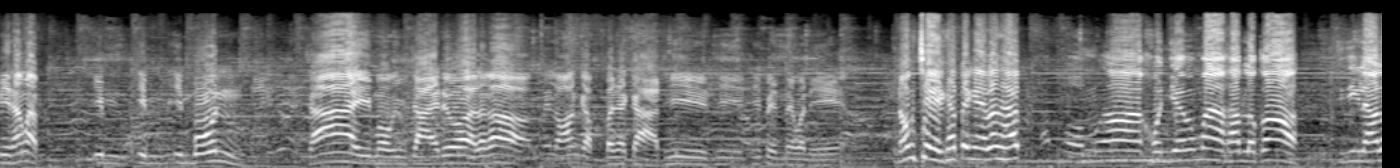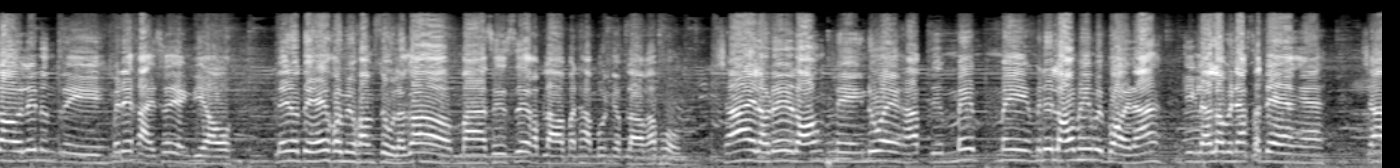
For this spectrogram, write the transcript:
มีทั้งแบบอิ่มอิ่มอิ่มบุญใช่อิ่มอกอิ่มใจด้วย แล้วก็ไม่ร้อนกับบรรยากาศที่ที่ที่เป็นในวันนี้ น้องเจดครับเป็นไงบ้างครับ ผมเอ่อคนเยอะมากๆครับ แล้วก็จริงๆแล้วเราเล่นดนตรีไม่ได้ขายเสื้ออย่างเดียวเล่นดนตรีให้คนมีความสุขแล้วก็มาซื้อเสื้อกับเรามาทำบุญกับเราครับผม ใช่เราได้ร้องเพลงด้วยครับไม่ไม่ไม่ได้ร้องเพลงบ่อยๆนะ จริงๆแล้วเราเป็นนักแสดงไงใช่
